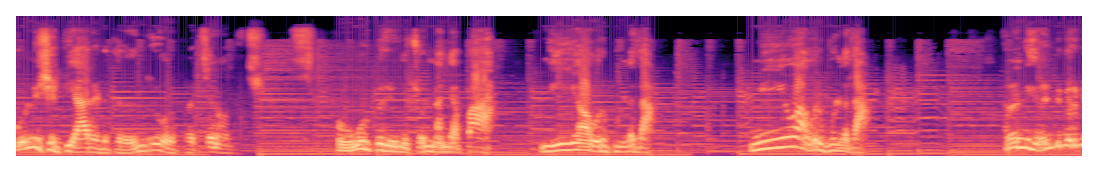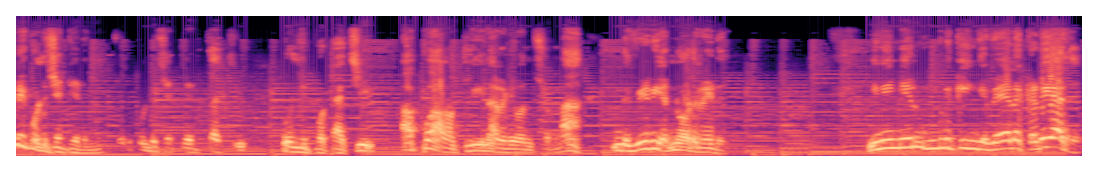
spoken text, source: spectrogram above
கொல்லி செட்டி யார் எடுக்கிறதுன்ற ஒரு பிரச்சனை வந்துச்சு. இப்போ ஊர் பெரியவங்க சொன்னாங்கப்பா நீயும் அவர் பிள்ளைதான். நீயும் அவர் பிள்ளைதான். அதனால நீங்க ரெண்டு பேருமே கொல்லி செட்டி எடுங்க. கொல்லி செட்டி எடுத்தாச்சு கொல்லி போட்டாச்சு. அப்போ அவன் கிளீனா வெளியே வந்து சொன்னா இந்த வீடு என்னோட வீடு. இனிமேல் உங்களுக்கு இங்க வேலை கிடையாது.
